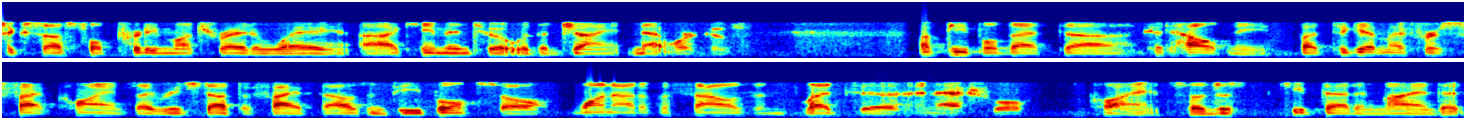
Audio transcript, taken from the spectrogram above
successful pretty much right away. Uh, I came into it with a giant network of of people that uh, could help me. But to get my first five clients, I reached out to 5,000 people. So one out of a thousand led to an actual client. So just keep that in mind that,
